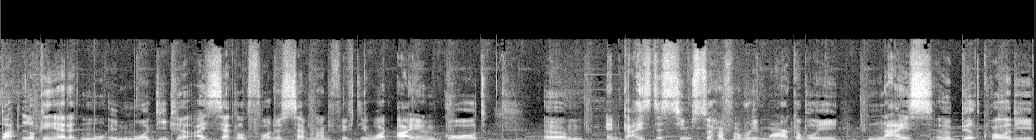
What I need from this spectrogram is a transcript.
but looking at it more in more detail, I settled for the 750 watt Ion Gold. Um, and guys, this seems to have a remarkably nice uh, build quality.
